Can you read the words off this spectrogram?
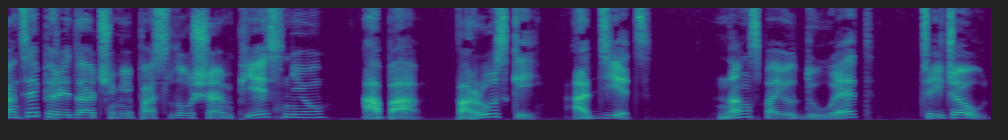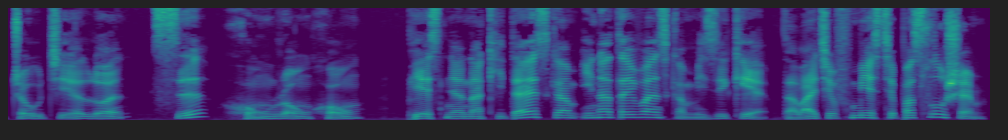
конце передачи мы послушаем песню «Аба» по-русски «Отец». Нам споет дуэт Чжэйчжоу Чжоу Джелун с Хong Рong Хong. Песня на китайском и на тайваньском языке. Давайте вместе послушаем.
